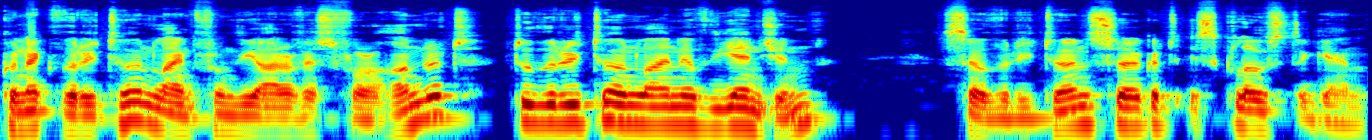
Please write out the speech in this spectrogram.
Connect the return line from the RFS 400 to the return line of the engine, so the return circuit is closed again.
